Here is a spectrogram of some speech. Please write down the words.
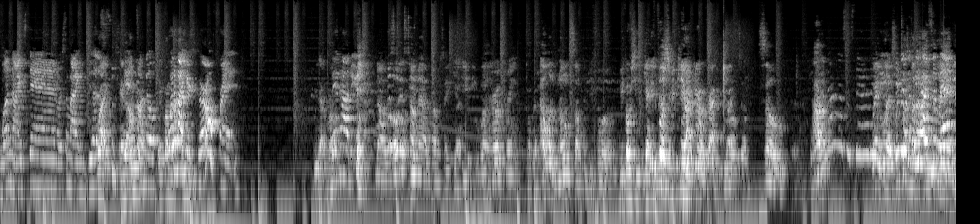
one night stand or somebody just Right, and getting I'm not- know. if I'm What not about easy- your girlfriend? We got a Then how do you? No, it's, it's time to have a conversation. Yeah. You- you want girlfriend. Okay. I would have known something before. Before she became Before girl. she became a girl. Right, You right. know? So, So I don't. not necessarily. Wait, what? She We're talking about be an having a isolated bad incident.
